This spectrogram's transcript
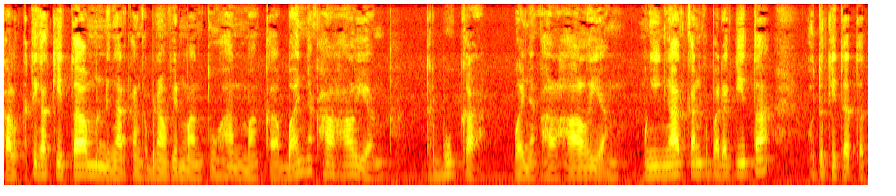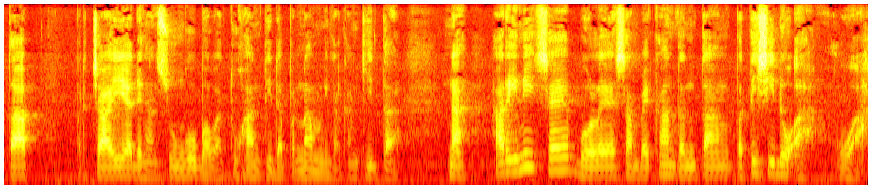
kalau ketika kita mendengarkan kebenaran firman Tuhan, maka banyak hal-hal yang terbuka, banyak hal-hal yang mengingatkan kepada kita untuk kita tetap percaya dengan sungguh bahwa Tuhan tidak pernah meninggalkan kita Nah, hari ini saya boleh sampaikan tentang petisi doa. Wah,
